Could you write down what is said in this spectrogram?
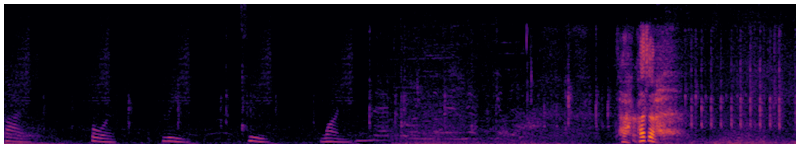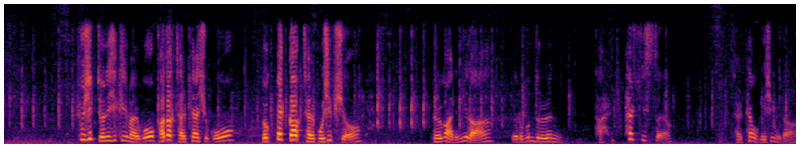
Five, four, three, two, one. 자, 가자. 표식 전이 시키지 말고 바닥 잘 피하시고 넉백각 잘 보십시오. 별거 아닙니다. 여러분들은 다 할 수 있어요. 잘 피하고 계십니다.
